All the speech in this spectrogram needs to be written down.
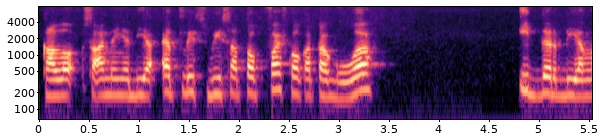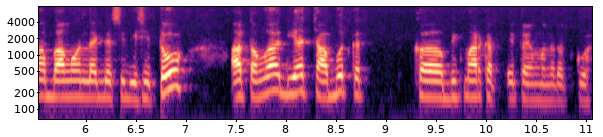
kalau seandainya dia at least bisa top 5 kalau kata gua either dia ngebangun legacy di situ atau enggak dia cabut ke ke big market itu yang menurut gua.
